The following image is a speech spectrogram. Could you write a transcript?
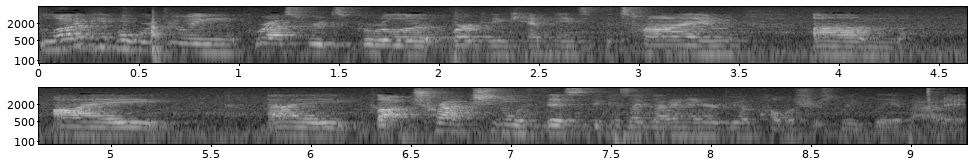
A lot of people were doing grassroots guerrilla marketing campaigns at the time. Um, I I got traction with this because I got an interview on Publishers Weekly about it,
